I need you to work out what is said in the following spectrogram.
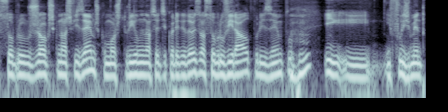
sobre os jogos que nós fizemos, como o Estoril em 1942, ou sobre o Viral, por exemplo, Uhum. e, e, e felizmente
